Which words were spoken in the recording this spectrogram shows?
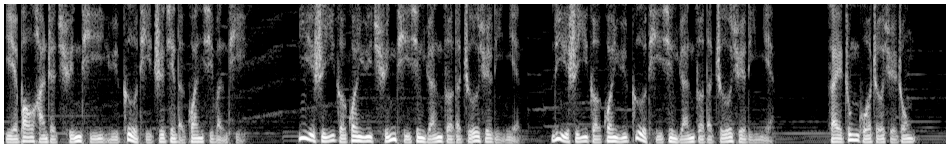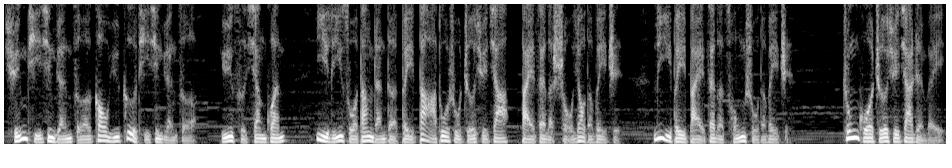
也包含着群体与个体之间的关系问题。义是一个关于群体性原则的哲学理念，利是一个关于个体性原则的哲学理念。在中国哲学中，群体性原则高于个体性原则，与此相关，义理所当然的被大多数哲学家摆在了首要的位置，利被摆在了从属的位置。中国哲学家认为，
